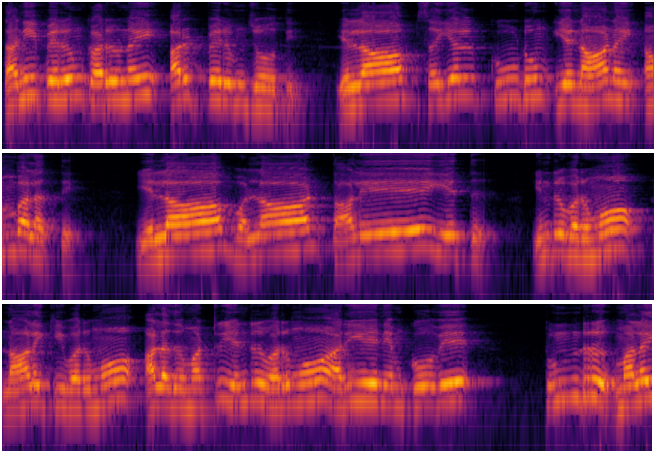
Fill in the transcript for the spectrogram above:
தனி பெரும் கருணை அருட்பெரும் ஜோதி. எல்லாம் செயல் கூடும் என் ஆணை அம்பலத்தே. எல்லாம் வல்லான் தாளே ஏத்து. இன்று வருமோ நாளைக்கு வருமோ அல்லது மற்ற என்று வருமோ அரியேன் எம் கோவே. துன்று மலை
